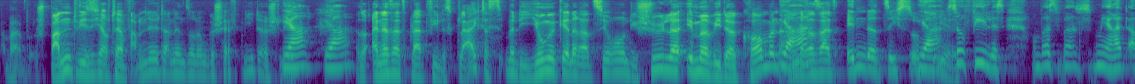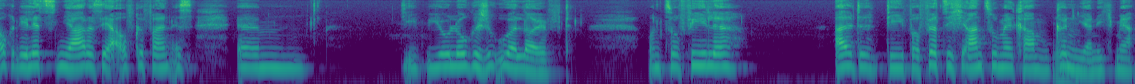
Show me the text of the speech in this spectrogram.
aber spannend, wie sich auch der Wandel dann in so einem Geschäft niederschlägt. Ja, ja. Also einerseits bleibt vieles gleich, dass immer die junge Generation, die Schüler immer wieder kommen. Ja. Andererseits ändert sich so ja, viel. so vieles. Und was, was mir halt auch in den letzten Jahren sehr aufgefallen ist, ähm, die biologische Uhr läuft. Und so viele Alte, die vor 40 Jahren zu mir kamen, können Mhm. ja nicht mehr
